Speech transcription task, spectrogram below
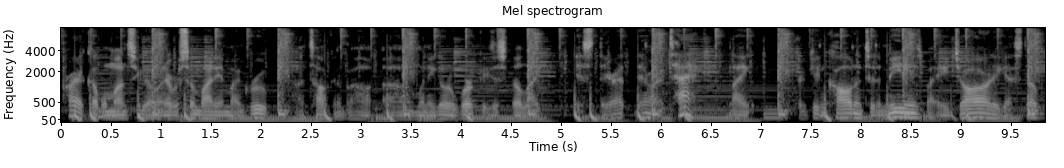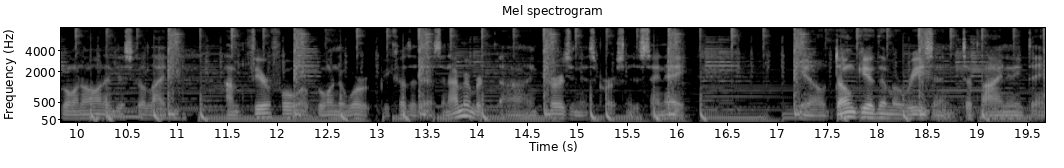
probably a couple months ago, and there was somebody in my group uh, talking about um, when they go to work, they just feel like it's they're they're on attack. Like they're getting called into the meetings by HR. They got stuff going on, and just feel like I'm fearful of going to work because of this. And I remember uh, encouraging this person, just saying, "Hey, you know, don't give them a reason to find anything.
